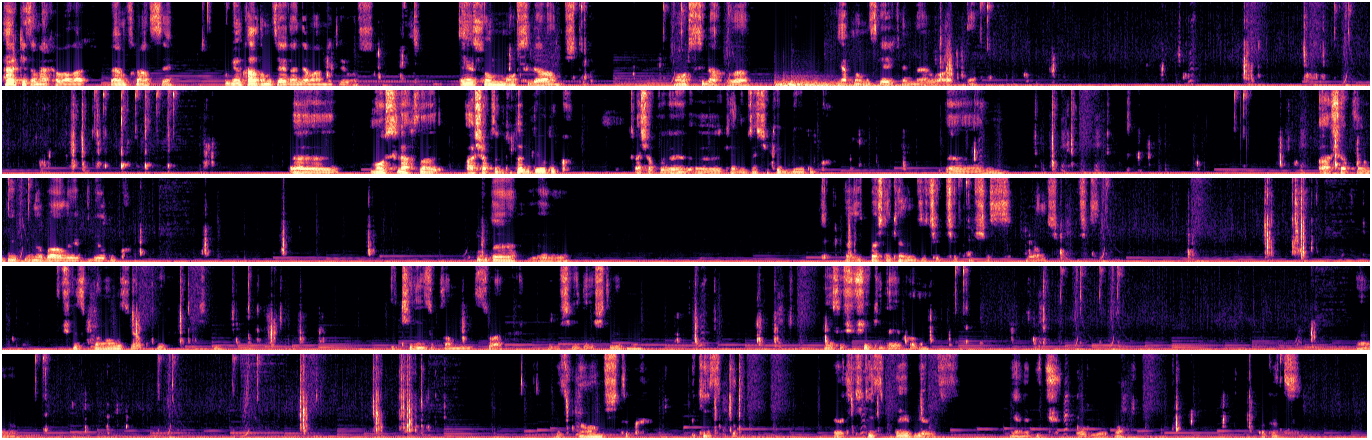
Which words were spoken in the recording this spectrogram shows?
Herkese merhabalar. Ben Fransi. Bugün kaldığımız yerden devam ediyoruz. En son mor silahı almıştık. Mor silahla yapmamız gerekenler vardı. Ee, mor silahla ahşapları tutabiliyorduk. Ahşapları e, kendimize çekebiliyorduk. Ee, ahşapları birbirine bağlayabiliyorduk. Burada e, yani ilk başta kendimizi çek çekmişiz. Yanlış yapmışız. Üçlü zıplamamız yok. Bir, iki, ikili zıplamamız var. Bir şey değiştirir? Neyse şu şekilde yapalım. Zıplamamıştık. Bir kez zıpladık. Evet iki kez zıplayabiliyoruz. Yani üç oluyor bu. Fakat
